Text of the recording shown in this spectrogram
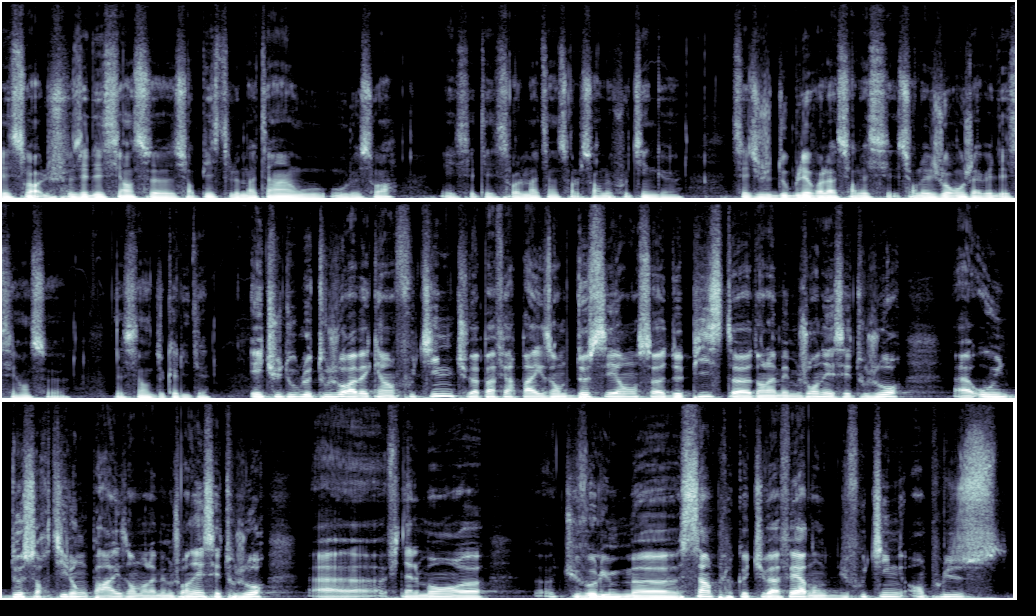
les soirs, je faisais des séances euh, sur piste le matin ou, le soir. Et c'était soit le matin, soit le soir le footing. Euh, c'est je doublais voilà, sur, les, sur les jours où j'avais des séances, euh, des séances de qualité. Et tu doubles toujours avec un footing. Tu vas pas faire par exemple deux séances de piste dans la même journée. C'est toujours ou deux sorties longues par exemple dans la même journée. C'est toujours finalement du volume simple que tu vas faire donc du footing en plus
